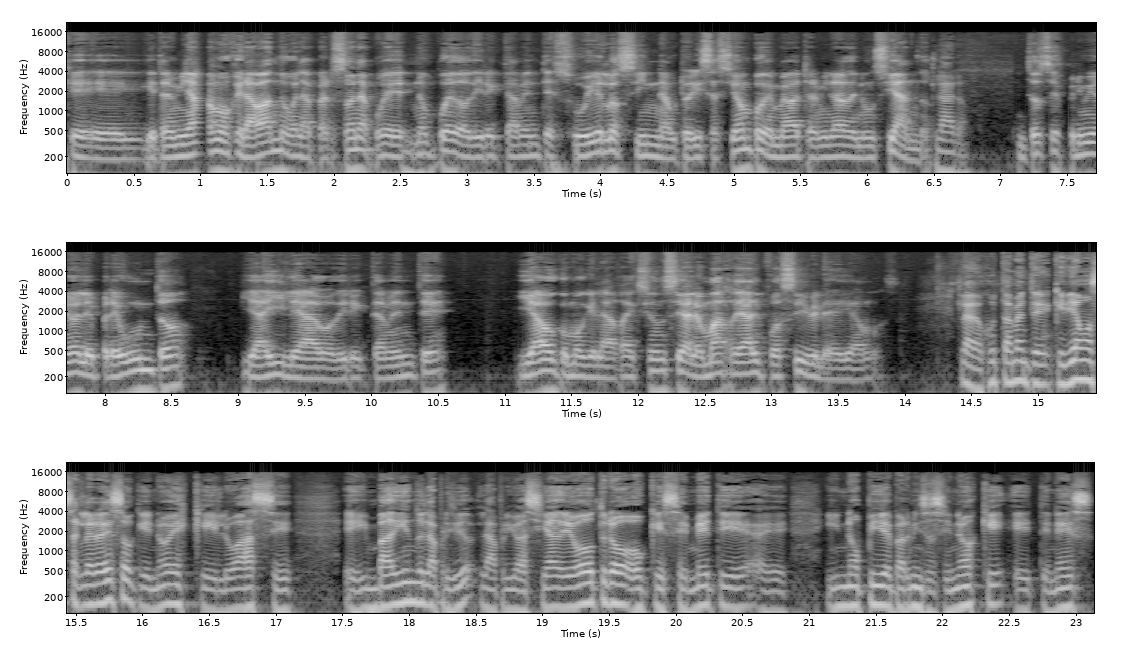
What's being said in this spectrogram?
que, terminamos grabando con la persona, porque no puedo directamente subirlo sin autorización porque me va a terminar denunciando. Claro. Entonces primero le pregunto y ahí le hago directamente y hago como que la reacción sea lo más real posible, digamos. Claro, justamente queríamos aclarar eso, que no es que lo hace eh, invadiendo la, privacidad de otro o que se mete y no pide permiso, sino es que tenés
